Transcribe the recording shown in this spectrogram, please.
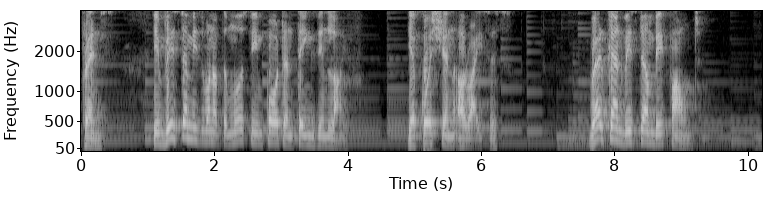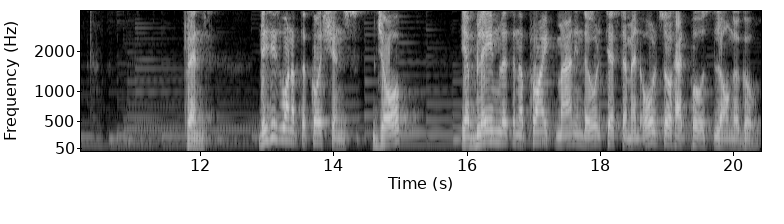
Friends, if wisdom is one of the most important things in life, a question arises Where can wisdom be found? Friends, this is one of the questions Job, a blameless and upright man in the Old Testament, also had posed long ago.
